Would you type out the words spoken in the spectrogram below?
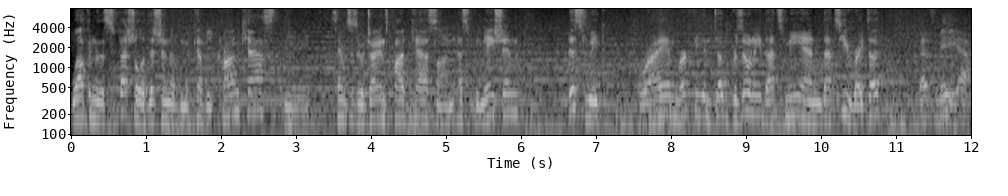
Welcome to the special edition of the McCovey Chroncast, the San Francisco Giants podcast on SB Nation. This week, Brian Murphy and Doug Brazzoni. That's me and that's you, right, Doug? That's me, yeah.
